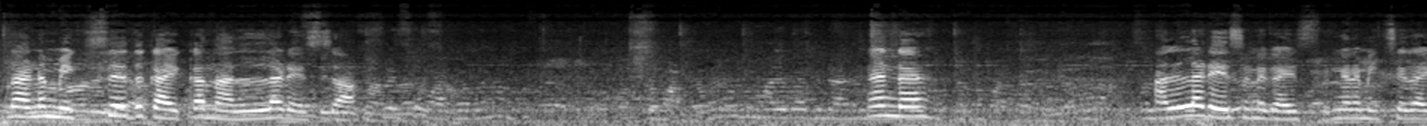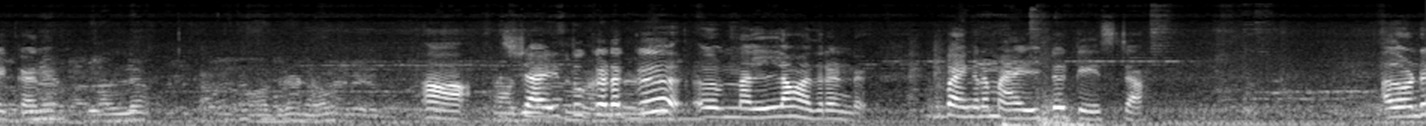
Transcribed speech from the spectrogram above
ഇതാണ് മിക്സ് ചെയ്ത് കഴിക്കാൻ നല്ല ടേസ്റ്റാ ഉണ്ട് നല്ല ടേസ്റ്റ് ഉണ്ട് ഗൈസ് ഇങ്ങനെ മിക്സ് ചെയ്ത് കഴിക്കാൻ. ആ ഷൈത്തുക്കടക്ക് നല്ല മധുരം ഉണ്ട് ഇത് ഭയങ്കര മൈൽഡ് ടേസ്റ്റാ അതുകൊണ്ട്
